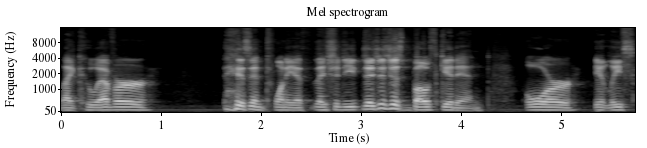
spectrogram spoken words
Like whoever is in 20th, they should they should just both get in, or at least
